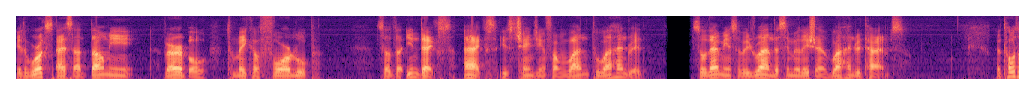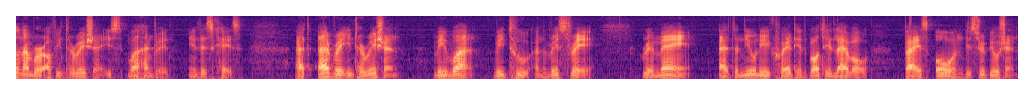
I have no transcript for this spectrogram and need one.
It works as a dummy variable to make a for loop. So the index x is changing from 1 to 100. So that means we run the simulation 100 times. The total number of iteration is 100 in this case. At every iteration, V1, V2, and V3 remain at the newly created voltage level by its own distribution.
